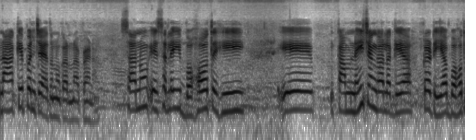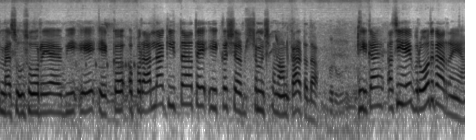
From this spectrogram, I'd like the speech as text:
ਨਾ ਕਿ ਪੰਚਾਇਤ ਨੂੰ ਕਰਨਾ ਪੈਣਾ। ਸਾਨੂੰ ਇਸ ਲਈ ਬਹੁਤ ਹੀ ਇਹ ਕੰਮ ਨਹੀਂ ਚੰਗਾ ਲੱਗਿਆ ਘਟੀਆ ਬਹੁਤ ਮਹਿਸੂਸ ਹੋ ਰਿਹਾ ਹੈ ਵੀ ਇਹ ਇੱਕ ਉਪਰਾਲਾ ਕੀਤਾ ਤੇ ਇੱਕ ਸ਼ਮ- ਸ਼ਮਸ਼ਾਨ ਘਾਟ ਦਾ। ਠੀਕ ਹੈ? ਅਸੀਂ ਇਹ ਵਿਰੋਧ ਕਰ ਰਹੇ ਹਾਂ।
